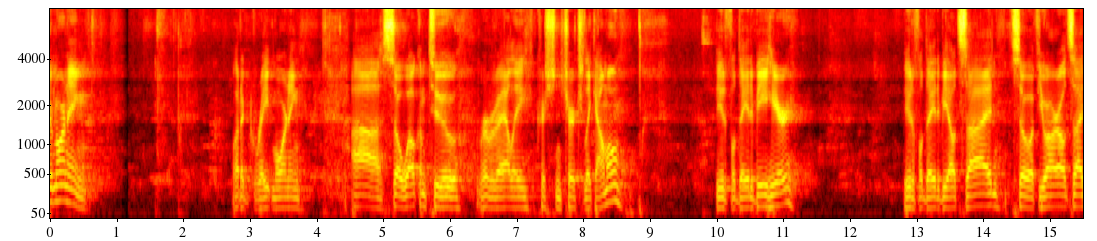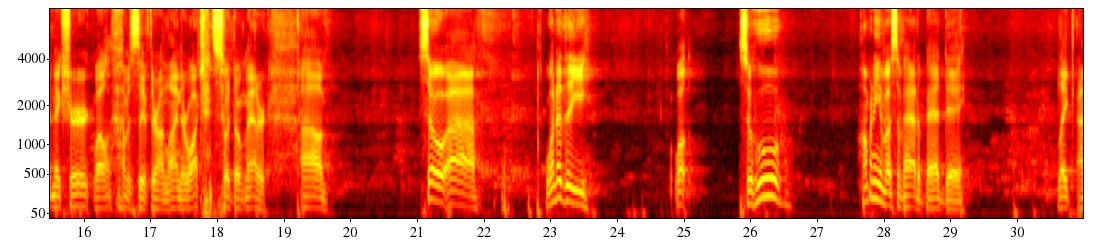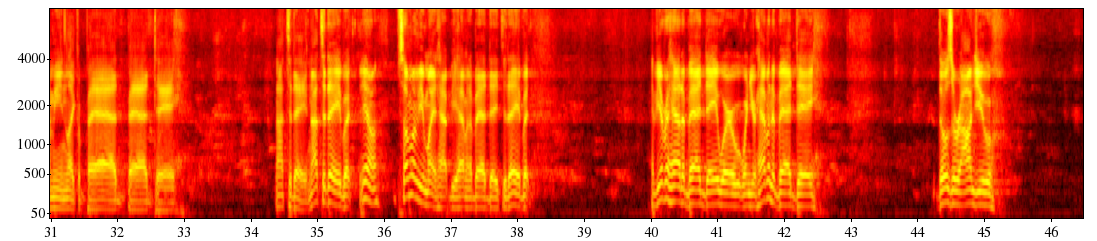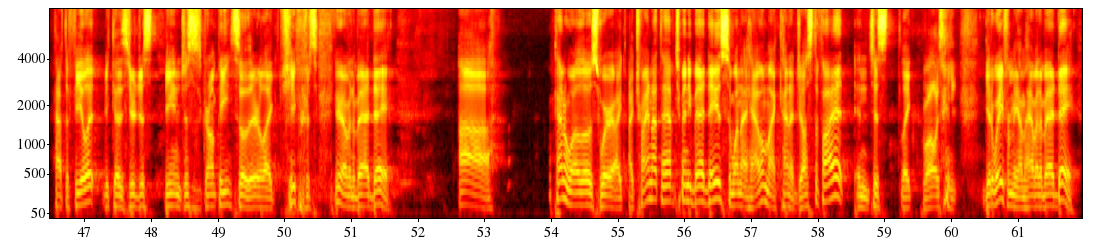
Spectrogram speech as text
Good morning. What a great morning. Uh, so, welcome to River Valley Christian Church, Lake Elmo. Beautiful day to be here. Beautiful day to be outside. So, if you are outside, make sure, well, obviously, if they're online, they're watching, so it don't matter. Um, so, uh, one of the, well, so who, how many of us have had a bad day? Like, I mean, like a bad, bad day. Not today. Not today, but, you know, some of you might have, be having a bad day today, but have you ever had a bad day where when you're having a bad day, those around you have to feel it because you're just being just as grumpy? So they're like, Jeepers, you're having a bad day. Uh, I'm kind of one of those where I, I try not to have too many bad days, so when I have them, I kind of justify it and just like, well, get away from me, I'm having a bad day.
